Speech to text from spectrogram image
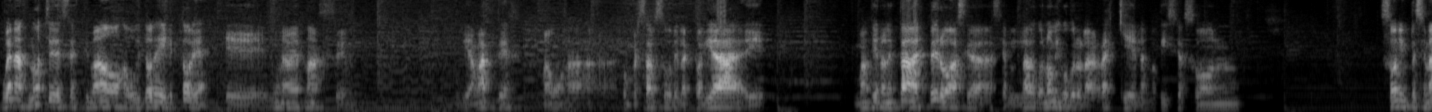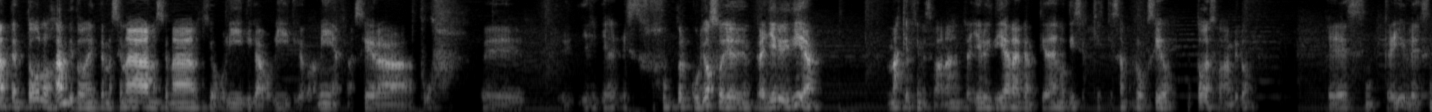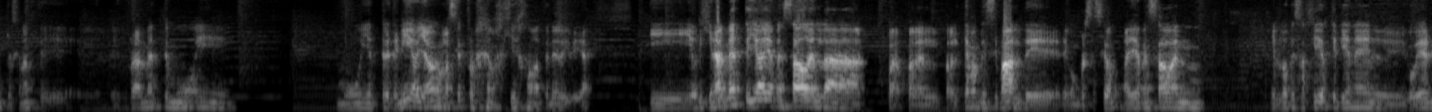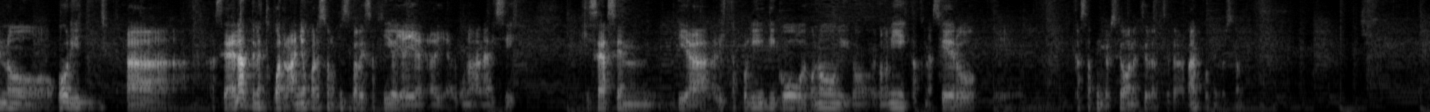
Buenas noches, estimados auditores y lectores. Eh, una vez más, en día martes, vamos a conversar sobre la actualidad, eh, más bien orientada, espero, hacia, hacia el lado económico, pero la verdad es que las noticias son, son impresionantes en todos los ámbitos, internacional, nacional, geopolítica, política, economía, financiera. Eh, es súper curioso, entre ayer y hoy día, más que el fin de semana, entre ayer y hoy día la cantidad de noticias que, se han producido en todos esos ámbitos es increíble, es impresionante, es realmente muy, muy entretenido, llamémoslo así, el programa que vamos a tener hoy día. Y originalmente yo había pensado en la, para, el, para el tema principal de, de conversación, había pensado en, en, los desafíos que tiene el gobierno Boric a, hacia adelante en estos cuatro años, cuáles son los principales desafíos y hay, hay algunos análisis que se hacen vía analistas políticos, económicos, economistas, financieros, eh, casas de inversión, etcétera, etcétera, bancos de inversión.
